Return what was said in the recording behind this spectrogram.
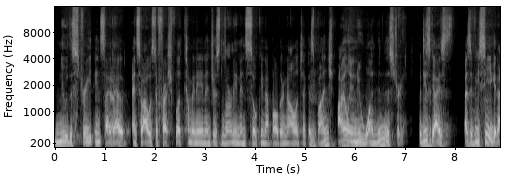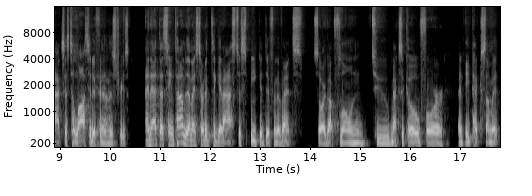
knew the street inside out. And so I was the fresh blood coming in and just learning and soaking up all their knowledge like a hmm. sponge. I only knew one industry, but these guys, as a VC, you get access to lots of different industries. And at that same time, then I started to get asked to speak at different events. So I got flown to Mexico for an APEC summit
